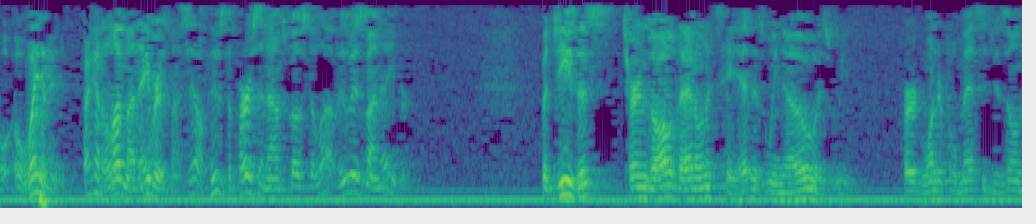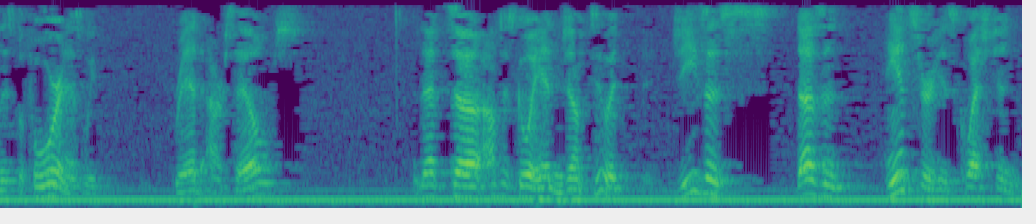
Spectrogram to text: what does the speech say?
Oh, oh wait a minute. If I got to love my neighbor as myself, who's the person I'm supposed to love? Who is my neighbor? But Jesus turns all of that on its head, as we know, as we've heard wonderful messages on this before, and as we've read ourselves. That uh, I'll just go ahead and jump to it. Jesus doesn't answer his question,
